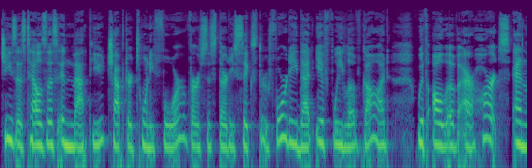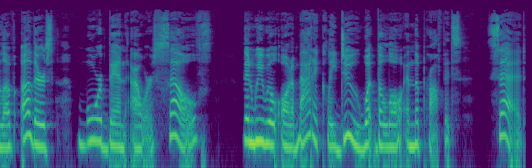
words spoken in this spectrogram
Jesus tells us in Matthew chapter 24 verses 36 through 40 that if we love God with all of our hearts and love others more than ourselves, then we will automatically do what the law and the prophets said.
